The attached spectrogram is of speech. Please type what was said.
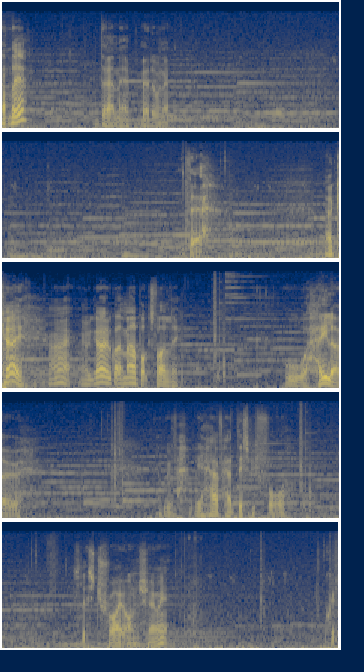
Up there? Down there, better, wouldn't it? There. Okay, alright, here we go, we've got the mailbox finally. Ooh, halo. We've we have had this before. So let's try it on, shall we? Equip.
